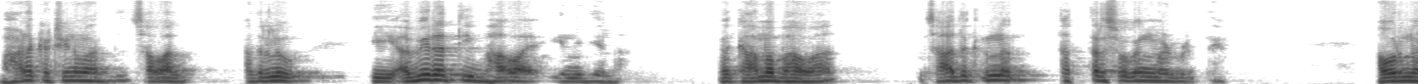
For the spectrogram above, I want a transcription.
ಬಹಳ ಕಠಿಣವಾದ ಸವಾಲು. ಅದರಲ್ಲೂ ಈ ಅವಿರತಿ ಭಾವ ಏನಿದೆಯಲ್ಲ ಕಾಮಭಾವ, ಸಾಧಕರನ್ನ ತತ್ತರಿಸೋಗಂಗೆ ಮಾಡಿಬಿಡುತ್ತೆ. ಅವ್ರನ್ನ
